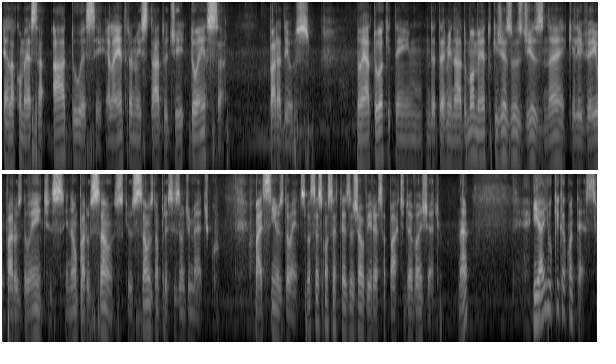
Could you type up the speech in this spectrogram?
ela começa a adoecer, ela entra no estado de doença para Deus. Não é à toa que tem um determinado momento que Jesus diz, né, que ele veio para os doentes e não para os sãos, que os sãos não precisam de médico mas sim os doentes. Vocês com certeza já ouviram essa parte do Evangelho, né? E aí o que, que acontece?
